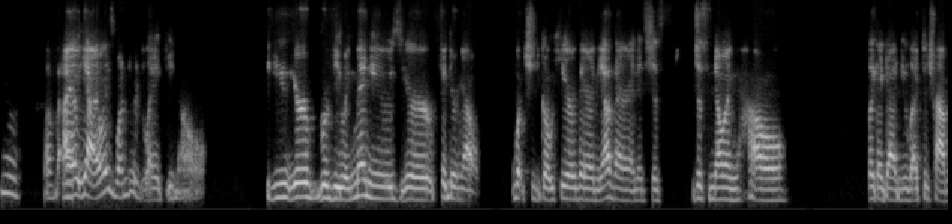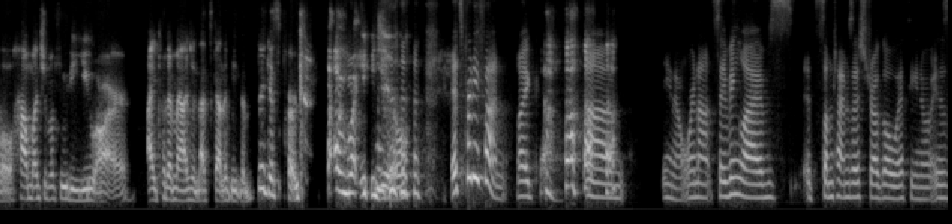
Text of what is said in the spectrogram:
Love I yeah, I always wondered like, you know, you you're reviewing menus, you're figuring out what should go here, there, and the other. And it's just just knowing how like again, you like to travel, how much of a foodie you are. I could imagine that's gotta be the biggest perk of what you do. it's pretty fun. Like um you know we're not saving lives it's sometimes i struggle with you know is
